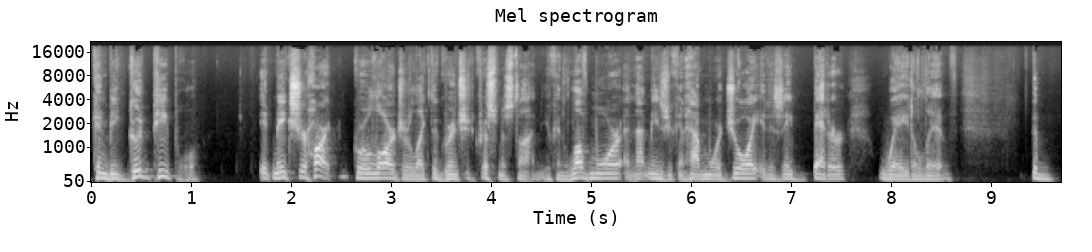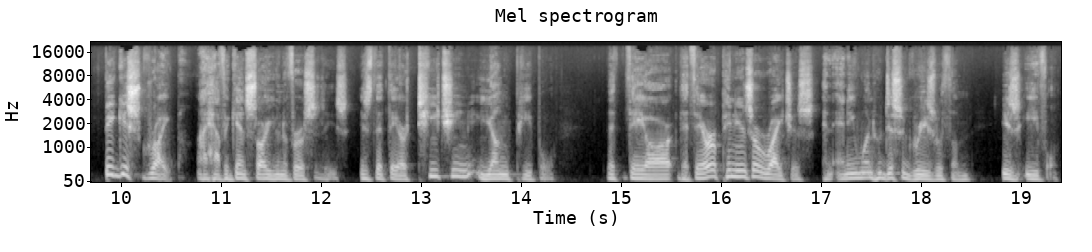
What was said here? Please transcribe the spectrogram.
can be good people it makes your heart grow larger like the Grinch at Christmas time. You can love more, and that means you can have more joy. It is a better way to live. The biggest gripe I have against our universities is that they are teaching young people that they are that their opinions are righteous and anyone who disagrees with them is evil.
